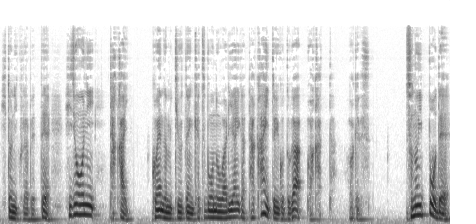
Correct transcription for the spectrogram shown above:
人に比べて非常に高い。コエンザム9点欠乏の割合が高いということが分かったわけです。その一方で、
